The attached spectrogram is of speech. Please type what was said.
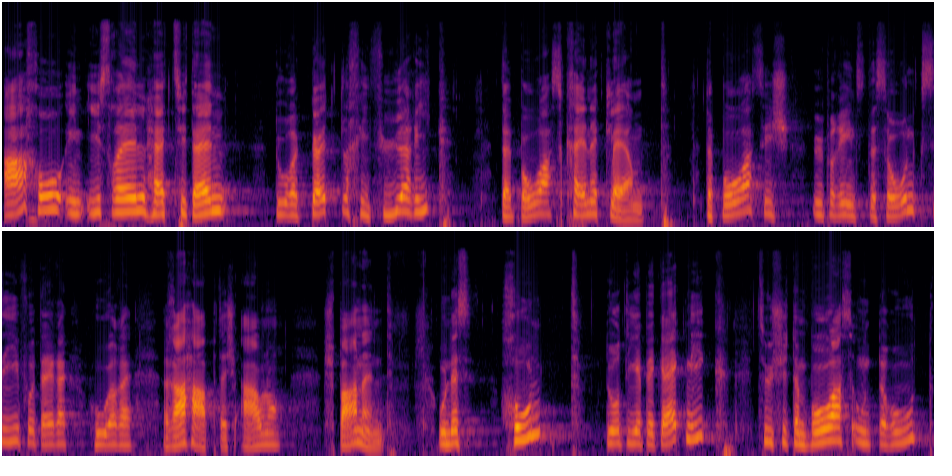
Angekommen in Israel hat sie dann durch eine göttliche Führung den Boas kennengelernt. Der Boas ist übrigens der Sohn von dieser Hure Rahab. Das ist auch noch spannend. Und es kommt durch die Begegnung zwischen dem Boas und der Ruth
